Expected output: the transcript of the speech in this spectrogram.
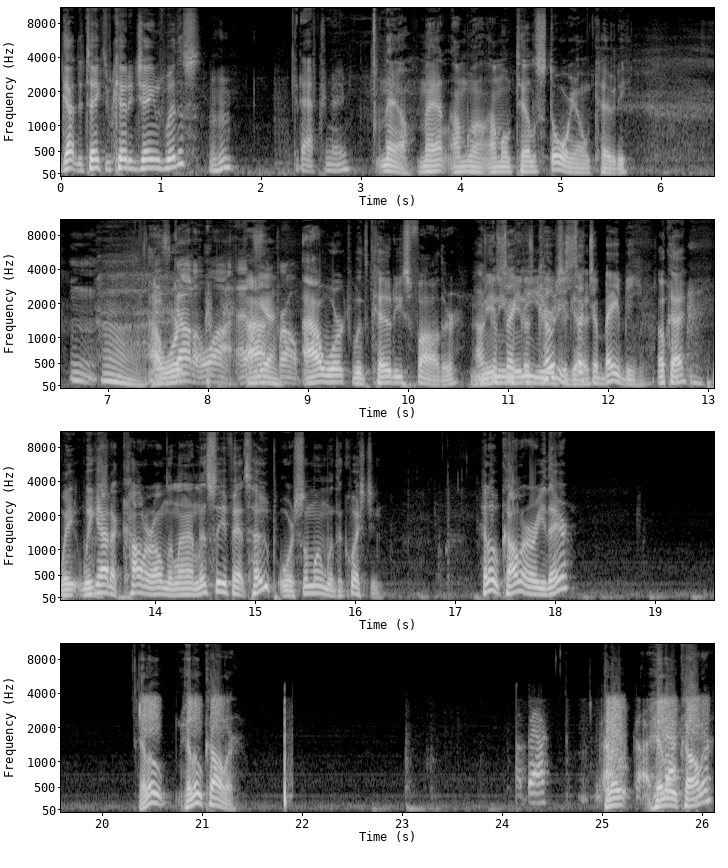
got Detective Cody James with us. Good afternoon. Now, Matt, I'm going. to I'm going to tell a story on Cody. Mm. I He's work- got a lot. That's I, the problem. I worked with Cody's father I was many, say, many because years Cody's ago. such a baby. okay, we we got a caller on the line. Let's see if that's Hope or someone with a question. Hello, caller. Are you there? Hello, hello, caller. back. Hello, got hello, back caller.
